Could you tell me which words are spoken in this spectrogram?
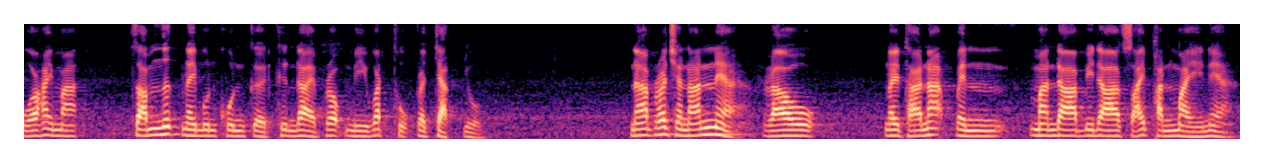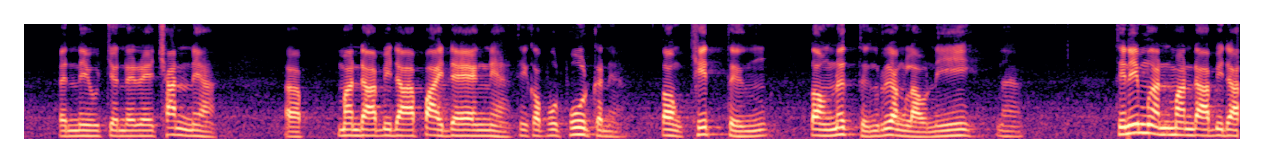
ผัวให้มา สำนึกในบุญคุณเกิดขึ้นได้ เพราะมีวัตถุประจักษ์อยู่นะเพราะฉะนั้นเนี่ยเราในฐานะเป็นมารดาบิดาสายพันธุ์ใหม่เนี่ยเป็น new generation เนี่ยมารดาบิดาป้ายแดงเนี่ยที่เขาพูดพูดกันเนี่ยต้องคิดถึงต้องนึกถึงเรื่องเหล่านี้นะทีนี้เมื่อมารดาบิดา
